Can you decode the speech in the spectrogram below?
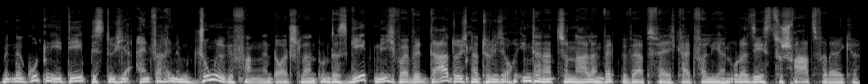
Mit einer guten Idee bist du hier einfach in einem Dschungel gefangen in Deutschland. Und das geht nicht, weil wir dadurch natürlich auch international an Wettbewerbsfähigkeit verlieren. Oder siehst du schwarz, Frederike?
